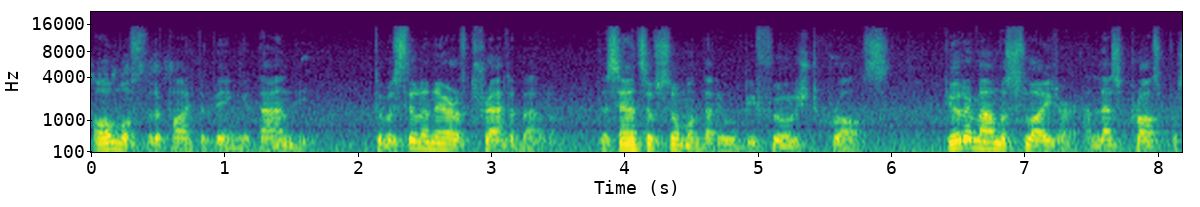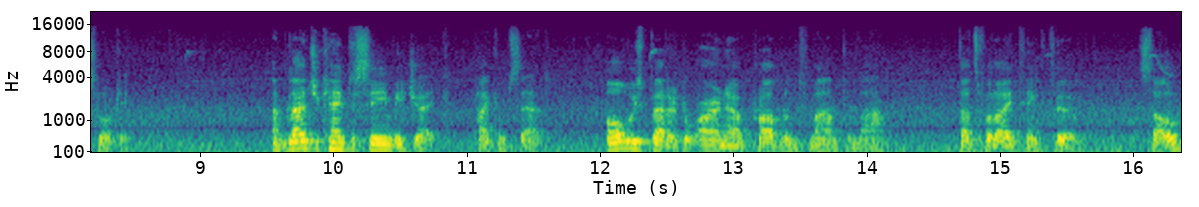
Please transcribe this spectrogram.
almost to the point of being a dandy, there was still an air of threat about him, the sense of someone that it would be foolish to cross. The other man was slighter and less prosperous looking. I'm glad you came to see me, Jake, Packham said. Always better to iron out problems man to man. That's what I think too. So?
